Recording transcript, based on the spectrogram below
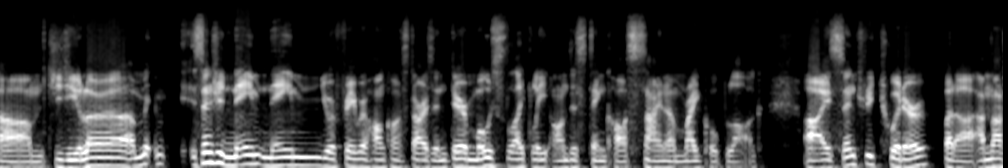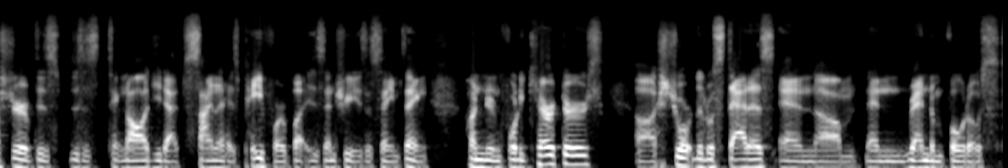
um, Gigi Le. Essentially, name name your favorite Hong Kong stars, and they're most likely on this thing called Sina Microblog. Uh, essentially Twitter, but uh, I'm not sure if this this is technology that Sina has paid for, but essentially it's the same thing. 140 characters, uh, short little status, and um, and random photos.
